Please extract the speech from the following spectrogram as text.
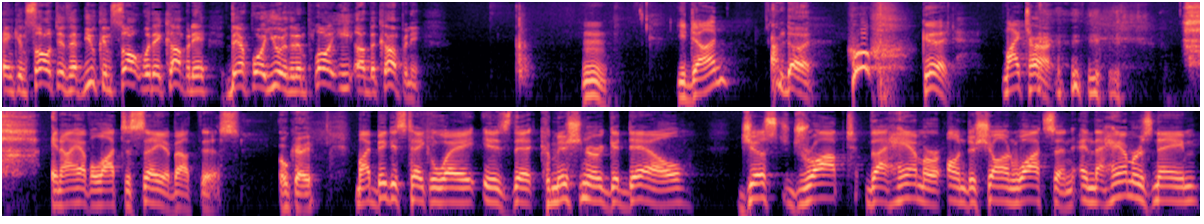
And consultants, if you consult with a company, therefore you are an employee of the company. Mm. You done? I'm done. Whew. Good. My turn. and I have a lot to say about this. Okay. My biggest takeaway is that Commissioner Goodell just dropped the hammer on Deshaun Watson, and the hammer's name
